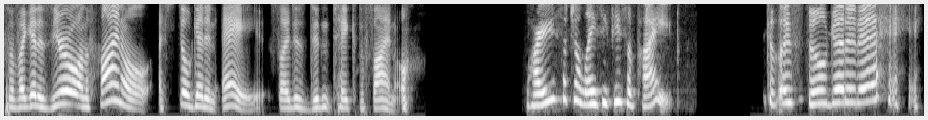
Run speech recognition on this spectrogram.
so if i get a zero on the final i still get an a so i just didn't take the final Why are you such a lazy piece of pipe? because i still get an a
